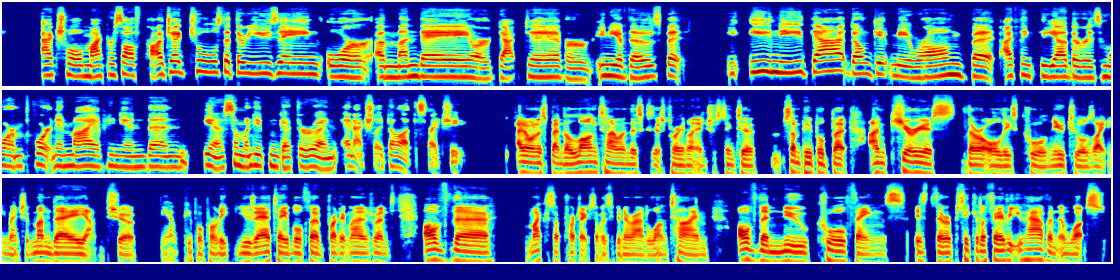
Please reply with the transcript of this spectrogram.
actual Microsoft project tools that they're using or a Monday or Adaptive or any of those. But you need that. Don't get me wrong, but I think the other is more important, in my opinion, than you know someone who can go through and, and actually fill out the spreadsheet. I don't want to spend a long time on this because it's probably not interesting to some people, but I'm curious. There are all these cool new tools, like you mentioned Monday. I'm sure you know, people probably use Airtable for project management. Of the Microsoft projects obviously been around a long time. Of the new cool things, is there a particular favorite you have, and, and what's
